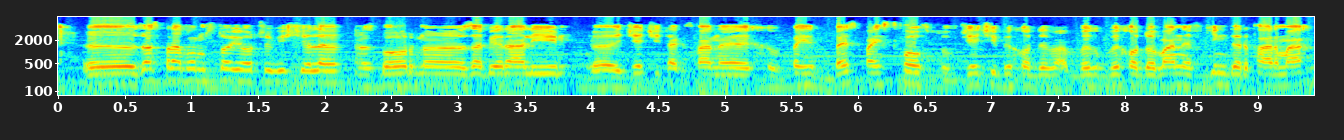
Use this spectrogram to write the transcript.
E, Za sprawą stoi oczywiście Lebensborn, e, zabierali e, dzieci tak zwanych be- bezpaństwowców, dzieci wyhodowane w kinderfarmach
